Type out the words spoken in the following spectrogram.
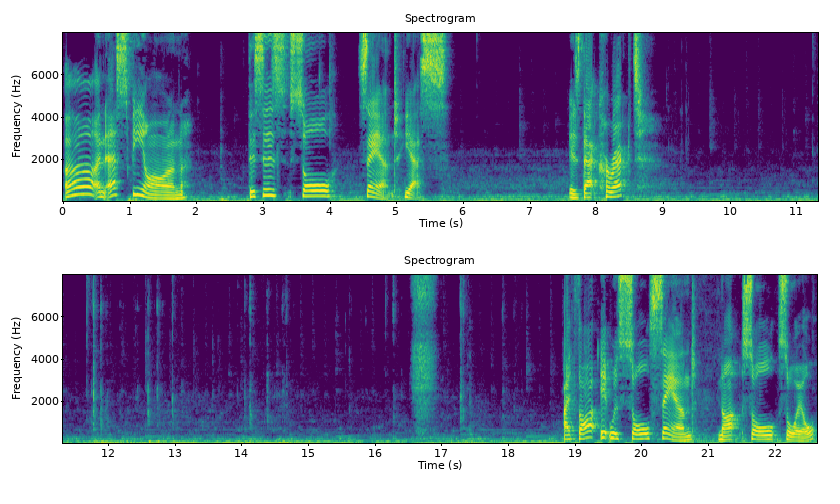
Uh, an Espeon. This is soul sand, yes. Is that correct? I thought it was soul sand, not soul soil.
